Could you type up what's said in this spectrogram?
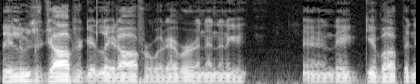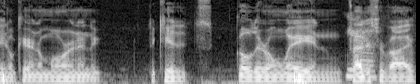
they lose their jobs or get laid off or whatever, and then, then they and they give up and they don't care no more, and then the the kids go their own way and try to survive.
